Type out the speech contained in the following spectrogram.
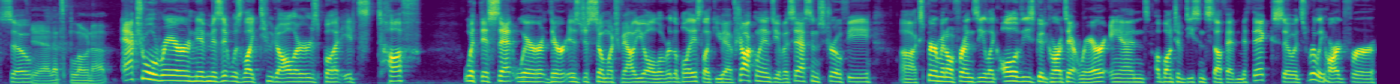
So yeah, that's blown up. Actual rare Niv Mizzet was like two dollars, but it's tough with this set where there is just so much value all over the place. Like you have Shocklands, you have Assassin's Trophy, uh, Experimental Frenzy, like all of these good cards at rare and a bunch of decent stuff at mythic. So it's really hard for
